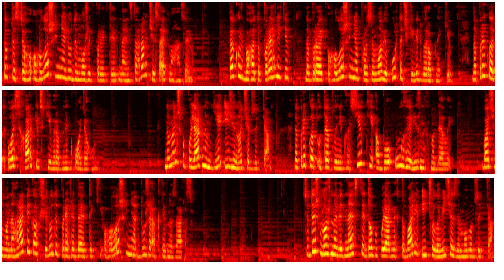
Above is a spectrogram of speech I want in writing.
Тобто з цього оголошення люди можуть перейти на інстаграм чи сайт магазину. Також багато переглядів набирають оголошення про зимові курточки від виробників. Наприклад, ось харківський виробник одягу. Не менш популярним є і жіноче взуття, наприклад, утеплені кросівки або уги різних моделей. Бачимо на графіках, що люди переглядають такі оголошення дуже активно зараз. Сюди ж можна віднести до популярних товарів і чоловіче зимове взуття,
